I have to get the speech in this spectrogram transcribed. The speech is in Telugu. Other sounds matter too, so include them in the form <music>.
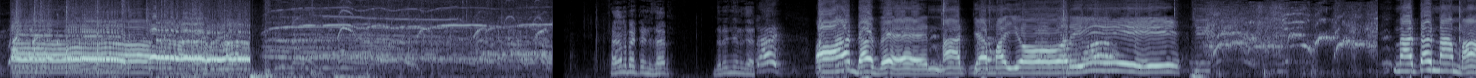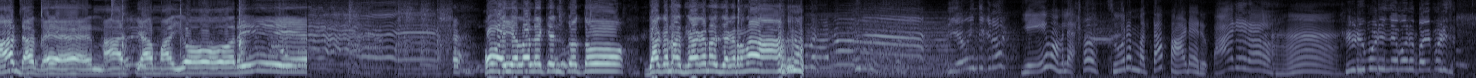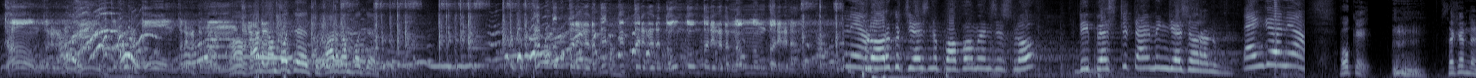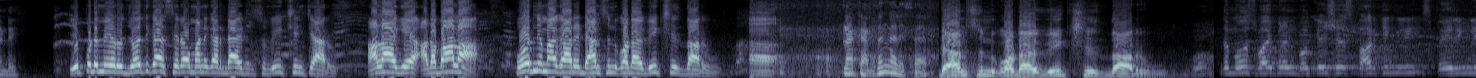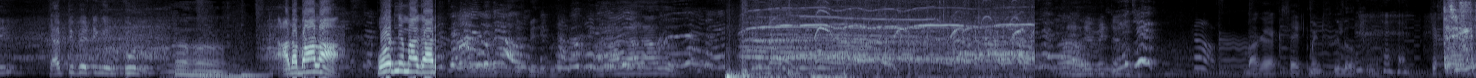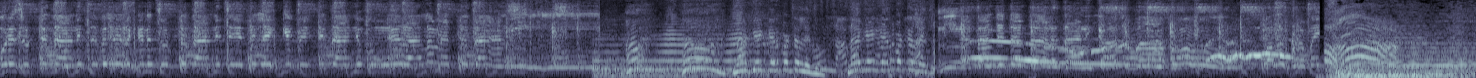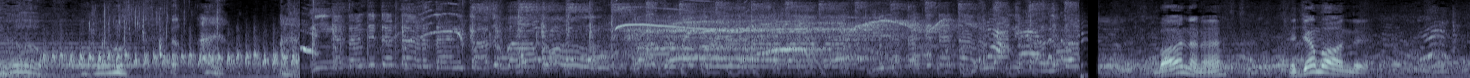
తగలబెట్టండి సార్. నిరంజన్ గారు. ఆడవే నాట్యమయోరి. నటన మాడవే నాట్యమయోరి. హోయల లెక్కించుతో గగన గగన జగరణ ఏం అవలే? సూరమ్మత్త పాడారు. ఇప్పటి వరకు చేసిన పర్ఫార్మెన్సెస్లో ది బెస్ట్ టైమింగ్ చేశారు ఓకే <clears throat> సెకండ్ అండి. ఇప్పుడు మీరు జ్యోతికా శిరోమణి గారి డాన్స్ వీక్షించారు. అలాగే అడబాల పూర్ణిమ గారి డాన్స్ను కూడా వీక్షిస్తారు. నాకు అర్థం కాలేదు సార్ డాన్స్ కూడా వీక్షిస్తారు The most vibrant, vocacious, sparkingly, sparingly, captivating and cool. Adabala పూర్ణిమ గారి బాగా ఎక్సైట్మెంట్ ఫీల్ అవుతుంది దాని కాదు బాబు. బాగుందనా నిజం బాగుంది.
